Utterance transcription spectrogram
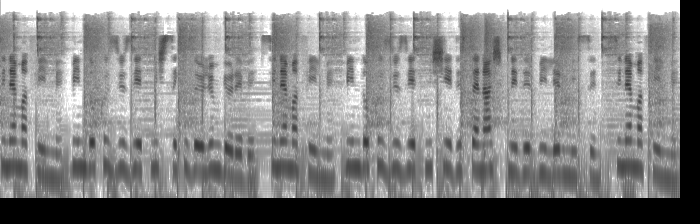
sinema filmi, 1978 Ölüm Görevi, sinema filmi, 1977 Sen Aşk Nedir Bilir Misin, sinema filmi,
